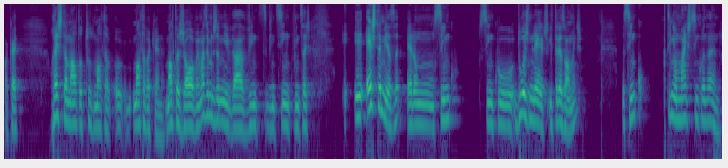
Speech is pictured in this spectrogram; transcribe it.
ok? O resto da malta, tudo malta, malta bacana. Malta jovem, mais ou menos da minha idade, 20, 25, 26. Esta mesa eram cinco, cinco, duas mulheres e três homens. Cinco que tinham mais de 50 anos.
